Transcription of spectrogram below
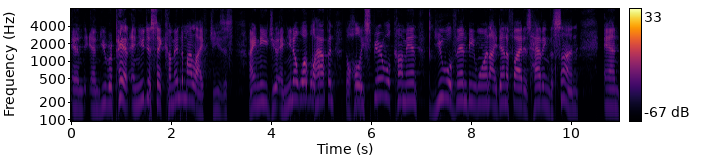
and, and you repent, and you just say, Come into my life, Jesus. I need you. And you know what will happen? The Holy Spirit will come in. You will then be one identified as having the Son. And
